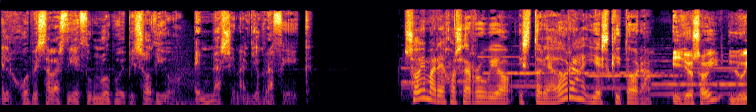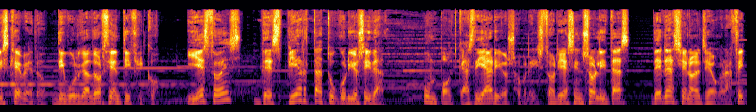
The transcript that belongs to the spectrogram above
el jueves a las 10 un nuevo episodio en National Geographic. Soy María José Rubio, historiadora y escritora. Y yo soy Luis Quevedo, divulgador científico. Y esto es Despierta tu curiosidad, un podcast diario sobre historias insólitas de National Geographic.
